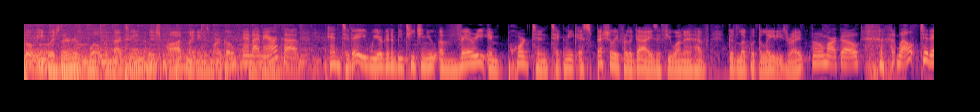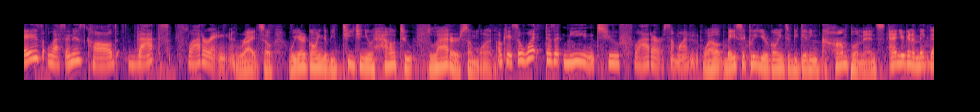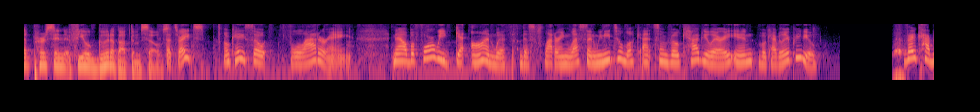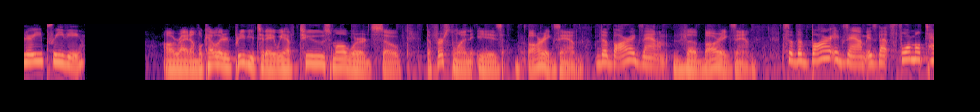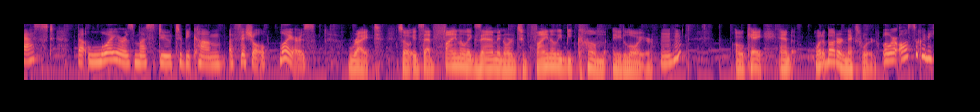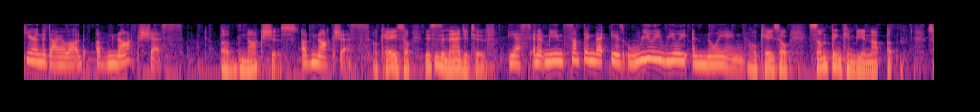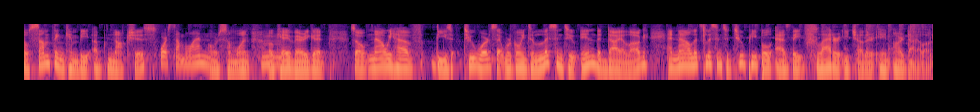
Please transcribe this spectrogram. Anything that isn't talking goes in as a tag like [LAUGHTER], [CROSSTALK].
Hello, English learners. Welcome back to English Pod. My name is Marco. And I'm Erica. And today we are going to be teaching you a very important technique, especially for the guys if you want to have good luck with the ladies, right? Oh, Marco. [LAUGHS] well, today's lesson is called That's Flattering. Right. So we are going to be teaching you how to flatter someone. Okay, so what does it mean to flatter someone? Well, basically, you're going to be giving compliments and you're going to make that person feel good about themselves. That's right. Okay, so flattering. Now, before we get on with this flattering lesson, we need to look at some vocabulary in Vocabulary Preview. Vocabulary Preview. All right, on vocabulary preview today, we have two small words. So the first one is bar exam. The bar exam. The bar exam. So, the bar exam is that formal test that lawyers must do to become official lawyers. Right. So it's that final exam in order to finally become a lawyer. Mm-hmm. Okay. And what about our next word? Well, we're also going to hear in the dialogue obnoxious. Obnoxious. Obnoxious. Okay, so this is an adjective. Yes, and it means something that is really, really annoying. Okay, so something can be an, uh, so something can be obnoxious or someone or someone. Mm. Okay, very good. So now we have these two words that we're going to listen to in the dialogue, and now let's listen to two people as they flatter each other in our dialogue.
